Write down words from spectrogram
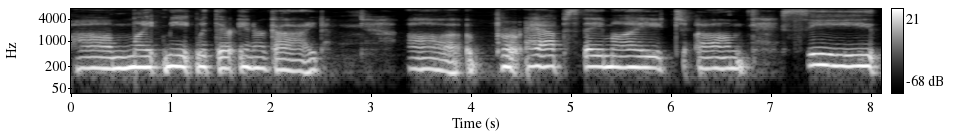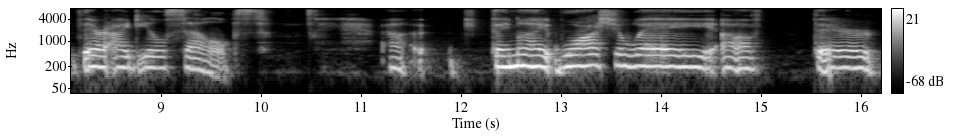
um, might meet with their inner guide. Uh, perhaps they might um, see their ideal selves. Uh, they might wash away of their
